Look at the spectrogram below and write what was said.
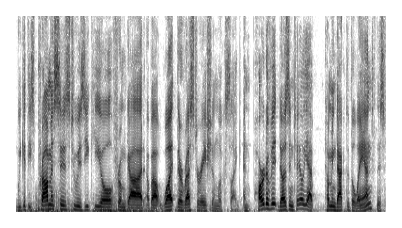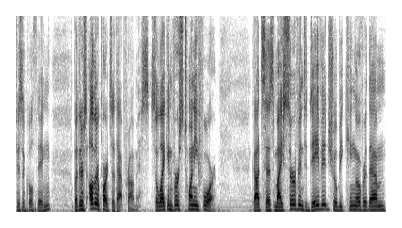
we get these promises to Ezekiel from God about what their restoration looks like. And part of it does entail, yeah, coming back to the land, this physical thing. But there's other parts of that promise. So, like in verse 24, God says, My servant David shall be king over them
